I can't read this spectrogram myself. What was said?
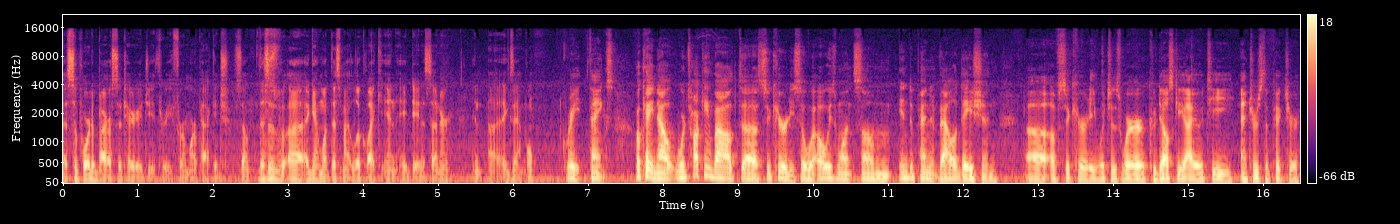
uh, supported by our Soteria G3 firmware package. So this is, uh, again, what this might look like in a data center in, uh, example. Great, thanks. Okay, now we're talking about uh, security, so we always want some independent validation uh, of security, which is where Kudelski IoT enters the picture.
